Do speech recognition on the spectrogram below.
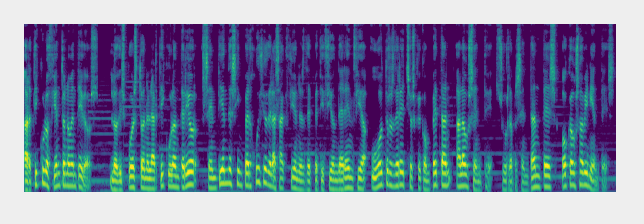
Artículo 192. Lo dispuesto en el artículo anterior se entiende sin perjuicio de las acciones de petición de herencia u otros derechos que competan al ausente, sus representantes o causavinientes.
